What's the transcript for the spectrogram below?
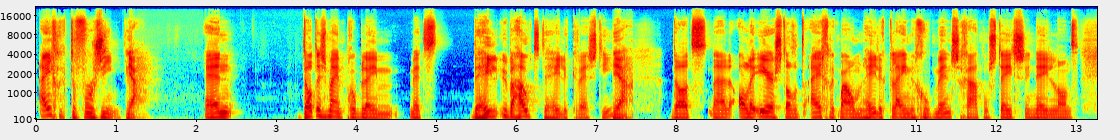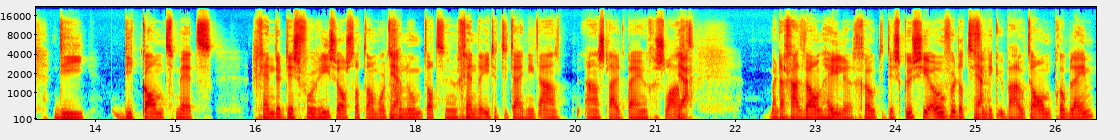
eigenlijk te voorzien. ja, En dat is mijn probleem met de hele überhaupt de hele kwestie. ja, Dat nou, allereerst dat het eigenlijk maar om een hele kleine groep mensen gaat nog steeds in Nederland die die kampt met genderdysforie, zoals dat dan wordt Ja. genoemd, dat hun genderidentiteit niet aan, aansluit bij hun geslacht. ja, Maar daar gaat wel een hele grote discussie over. Dat Ja. vind ik überhaupt al een probleem.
